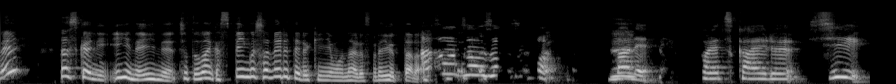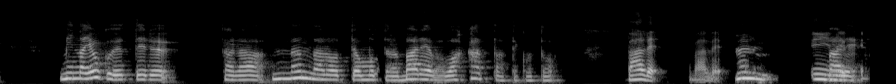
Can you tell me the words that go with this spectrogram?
れ確かに、いいね、いいね。ちょっとなんかスペイン語喋れてる気にもなる、それ言ったあ、ら。そうそうそうそう。バレ。これ使えるし、みんなよく言ってるから、なんだろうって思ったら、バレは分かったってこと。バレ、バレ。うん、いいバレ。ね。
